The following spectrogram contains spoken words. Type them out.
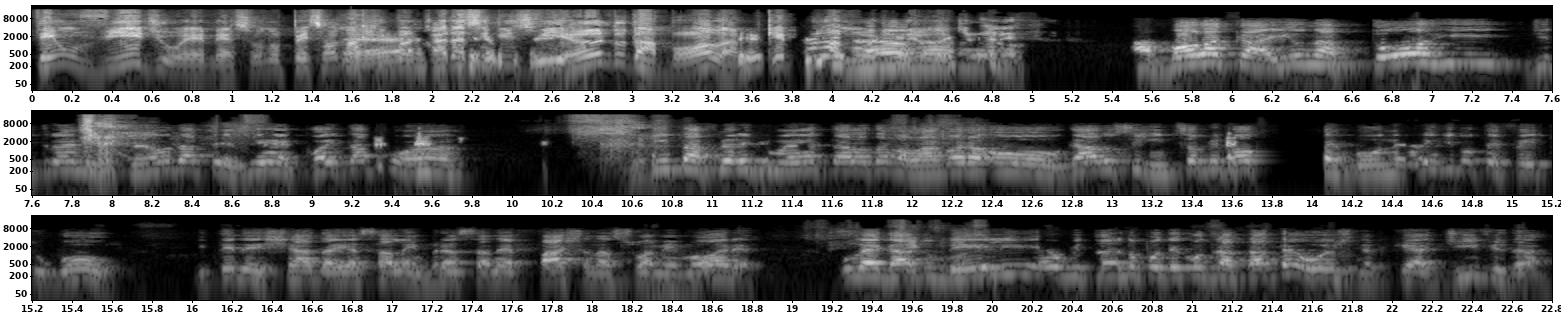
Tem um vídeo, Emerson, no pessoal na é, arquibancada se desviando da bola. Porque, pelo amor de Deus, não, A bola caiu na torre de transmissão da TV Record Itapuã. Quinta-feira de manhã ela estava lá. Agora, o Galo, é o seguinte, sobre Walter Bol, né? além de não ter feito o gol e ter deixado aí essa lembrança nefasta na sua memória, o legado dele é o Vitória não poder contratar até hoje, né? Porque a dívida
